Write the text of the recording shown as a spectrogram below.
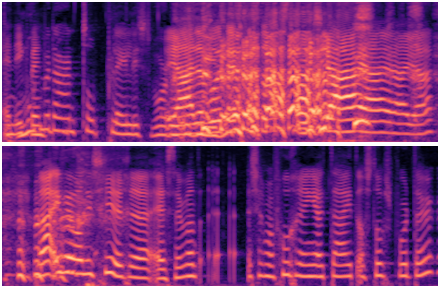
En ik Moet ben... me daar een top playlist worden? Ja, dat wordt echt fantastisch. Ja, ja, ja, ja. Maar ik ben wel nieuwsgierig, Esther. Want zeg maar, vroeger in jouw tijd als topsporter...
